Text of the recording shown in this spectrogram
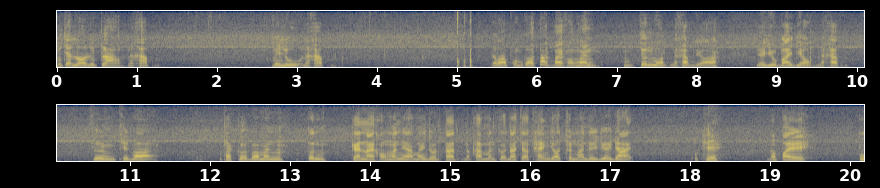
มันจะรอดหรือเปล่านะครับ ไม่รู้นะครับ แต่ว่าผมก็ตัดใบของมันจนหมดนะครับ เดี๋ยวเดี๋ยวอยู่ใบเดียวนะครับ ซึ่งคิดว่าถ้าเกิดว่ามันต้นแกนในของมันเนี่ยไม่โดนตัดนะครับ มันก็น่าจะแทงยอดขึ้นมาเรื่อยๆ ได้ โอเค เราไปปู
